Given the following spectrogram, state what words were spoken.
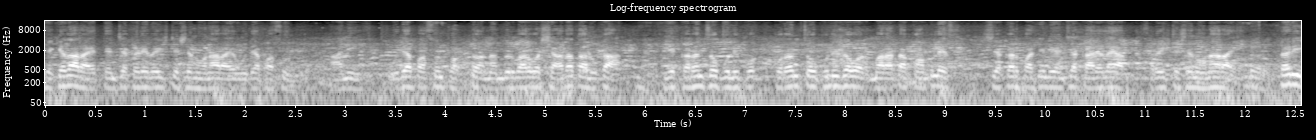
ठेकेदार आहेत. त्यांच्याकडे रजिस्ट्रेशन होणार आहे उद्यापासून. आणि उद्यापासून फक्त नंदुरबार व शहादा तालुका हे करण चौफुली करण चौफुलीजवळ मराठा कॉम्प्लेक्स शेखर पाटील यांच्या कार्यालयात रजिस्ट्रेशन होणार आहे. तरी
